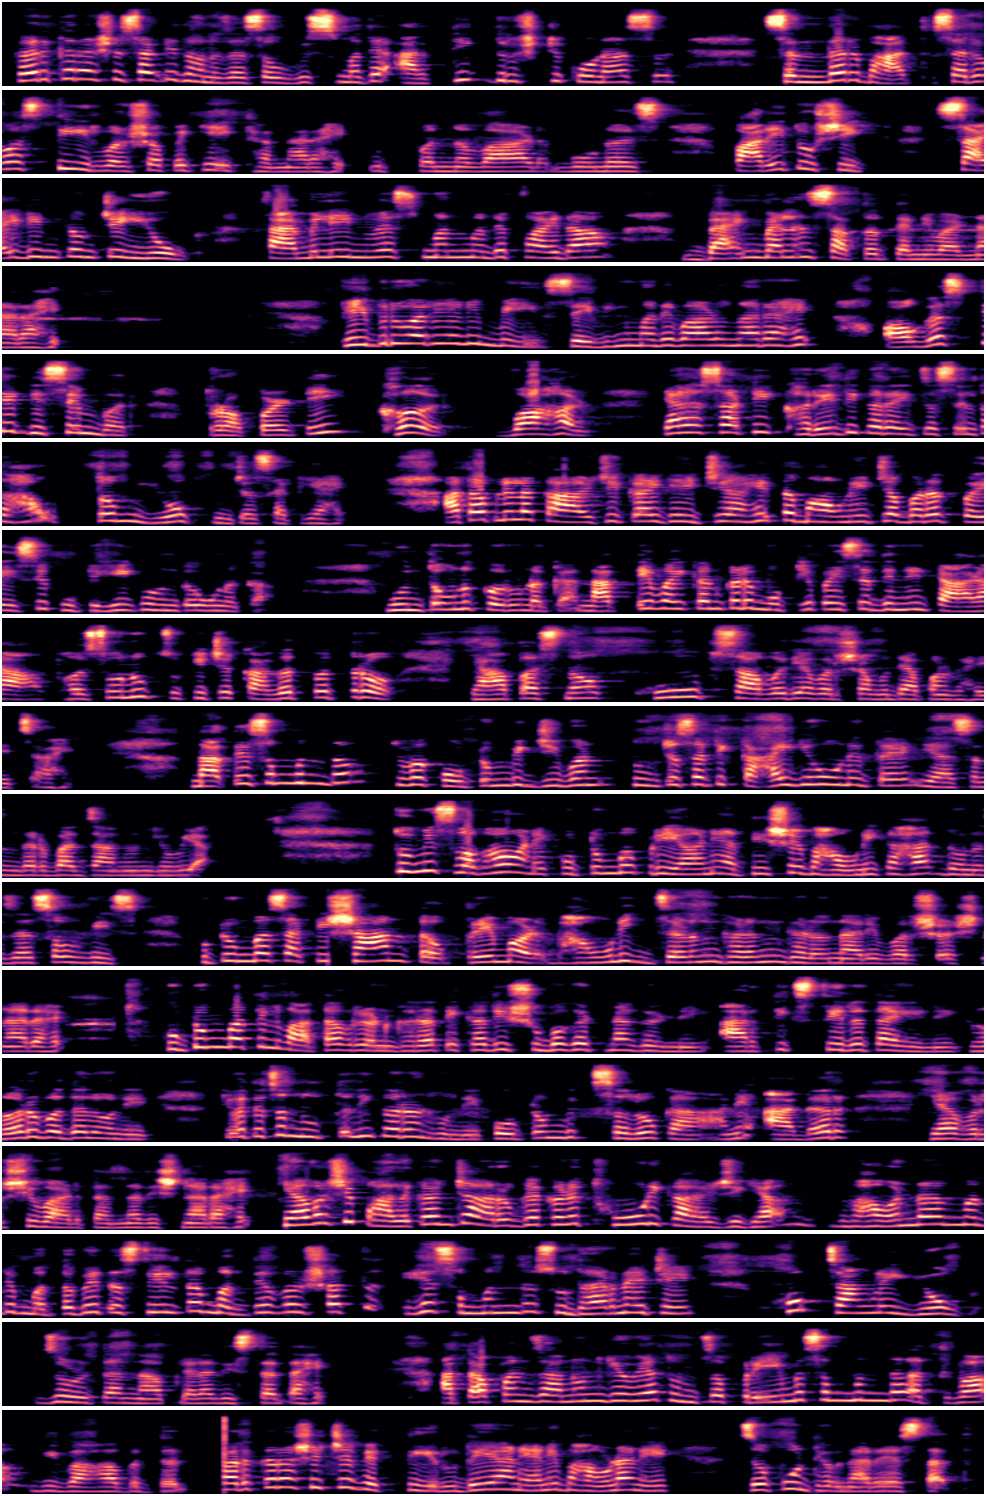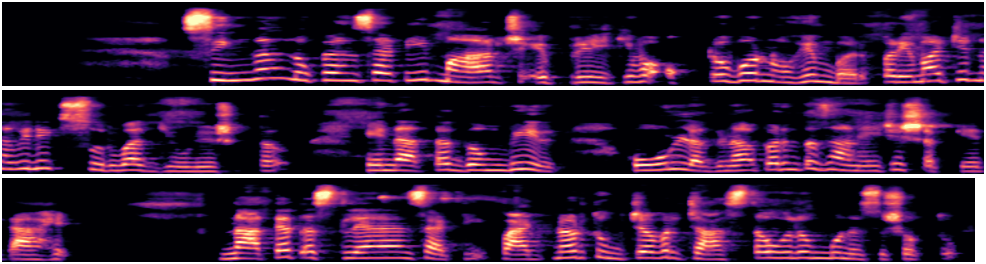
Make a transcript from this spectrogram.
कर्क राशीसाठी दोन हजार सव्वीसमध्ये आर्थिक दृष्टिकोनास संदर्भात सर्व स्थिर वर्षापैकी एक ठरणार आहे. उत्पन्न वाढ बोनस पारितोषिक साईड इन्कमचे योग फॅमिली इन्व्हेस्टमेंटमध्ये फायदा बँक बॅलन्स सातत्याने वाढणार आहे. फेब्रुवारी आणि मे सेव्हिंगमध्ये वाढ होणार आहे. ऑगस्ट ते डिसेंबर प्रॉपर्टी घर वाहन यासाठी खरेदी करायचं असेल तर हा उत्तम योग तुमच्यासाठी आहे. आता आपल्याला काळजी काय घ्यायची आहे? तर भावनेच्या बरत पैसे कुठेही गुंतवू नका. गुंतवणूक करू नका. नातेवाईकांकडे मोठे पैसे देणे टाळा. फसवणूक चुकीचे कागदपत्र यापासनं खूप सावध या वर्षामध्ये आपण राहायचं आहे. नातेसंबंध किंवा कौटुंबिक जीवन तुमच्यासाठी काय घेऊन येत आहे या संदर्भात जाणून घेऊया. तुम्ही स्वभावाने कुटुंबप्रिय आणि अतिशय भावनिक आहात. दोन हजार सव्वीस कुटुंबासाठी शांत प्रेमळ भावनिक जळणघळण घडवणारे वर्ष असणार आहे. कुटुंबातील वातावरण घरात एखादी शुभ घटना घडणे आर्थिक स्थिरता येणे घर बदल होणे किंवा त्याचं नूतनीकरण होणे कौटुंबिक सलोखा आणि आदर या वर्षी वाढताना दिसणार आहे. यावर्षी पालकांच्या आरोग्याकडे थोडी काळजी घ्या. भावंडांमध्ये मतभेद असतील तर मध्य वर्षात हे संबंध सुधारण्याचे खूप चांगले योग जुळताना आपल्याला दिसतात आहे. आता आपण जाणून घेऊया तुमचं प्रेमसंबंध अथवा विवाहाबद्दल. कर्कराशीचे व्यक्ती हृदयाने आणि भावनाने जपून ठेवणारे असतात. सिंगल लोकांसाठी मार्च एप्रिल किंवा ऑक्टोबर नोव्हेंबर प्रेमाची नवीन एक सुरुवात घेऊन येऊ शकतं. हे नातं गंभीर होऊन लग्नापर्यंत जाण्याची शक्यता आहे. नात्यात असलेल्यांसाठी पार्टनर तुमच्यावर जास्त अवलंबून असू शकतो.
